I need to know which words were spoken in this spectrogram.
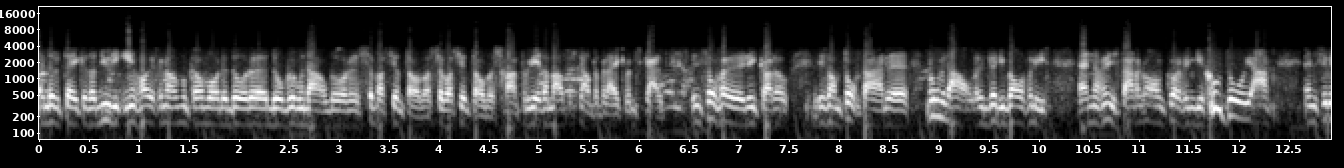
dat betekent dat nu die ingooi genomen kan worden door, door Bloemendaal, door Sebastian Thomas. Sebastian Thomas gaat proberen hem al te snel te bereiken. Want het is koud. Toch, Ricardo, is dan toch daar Bloemendaal die bal verliest. En dan is daar al een korving die goed doorjaagt. En ze,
